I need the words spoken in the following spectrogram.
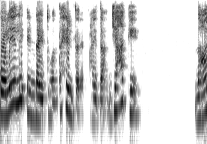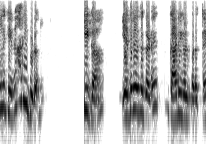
ಕೊಲೆಯಲ್ಲಿ ಎಂಡ್ ಆಯ್ತು ಅಂತ ಹೇಳ್ತಾರೆ. ಆಯ್ತಾ? ಯಾಕೆ? ನಾಲ್ಗೆನ ಹರಿಬಿಡೋದು. ಈಗ ಎದುರೆದುಗಡೆ ಗಾಡಿಗಳು ಬರುತ್ತೆ.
